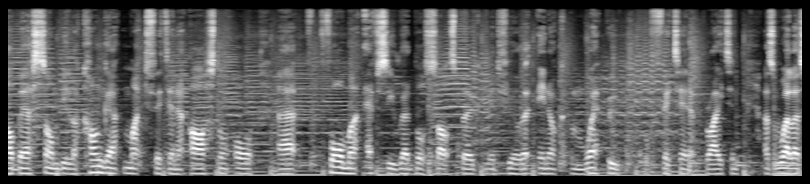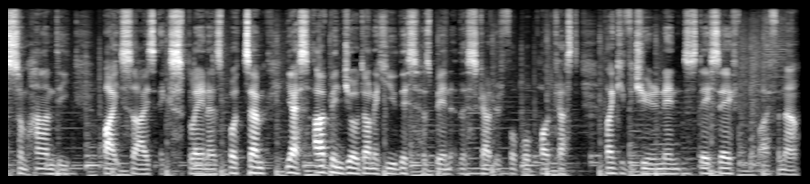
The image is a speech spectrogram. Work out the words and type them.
Albert Sambi Lokonga might fit in at Arsenal or uh, former FC Red Bull Salzburg midfielder Enoch Mwepu will fit in at Brighton, as well as some handy bite sized explainers. But um, yes, I've been Joe Donahue. This has been the Scouted Football Podcast. Thank you for tuning in. Stay safe. Bye for now.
